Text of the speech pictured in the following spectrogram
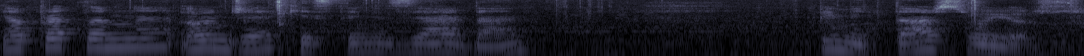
Yapraklarını önce kestiğimiz yerden bir miktar soyuyoruz.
